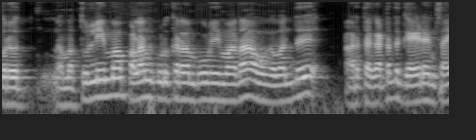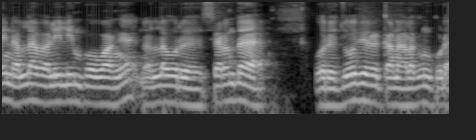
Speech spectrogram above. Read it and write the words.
ஒரு நம்ம துல்லியமாக பலன் கொடுக்குறது மூலியமாக தான் அவங்க வந்து அடுத்த கட்டத்துக்கு கைடன்ஸ் ஆகி நல்ல வழியிலையும் போவாங்க. நல்ல ஒரு சிறந்த ஒரு ஜோதிடருக்கான அழகும் கூட.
